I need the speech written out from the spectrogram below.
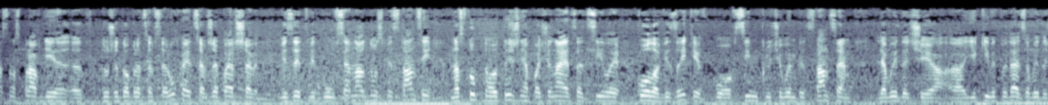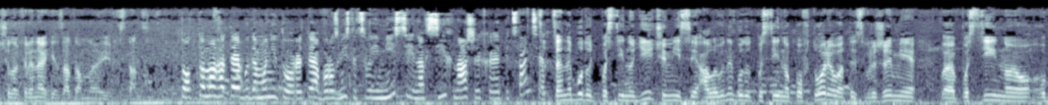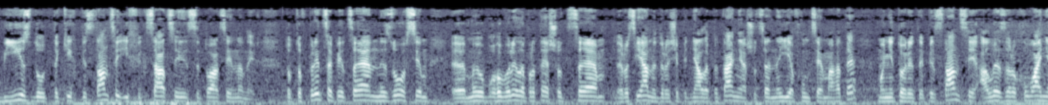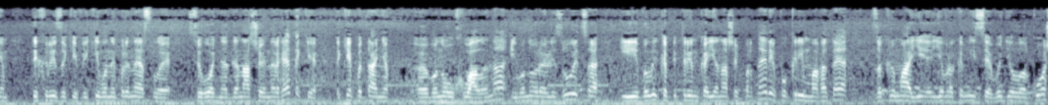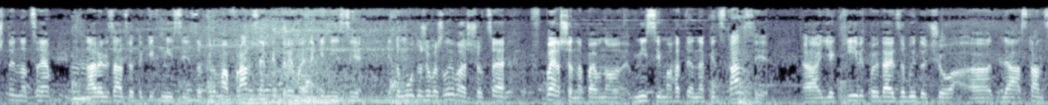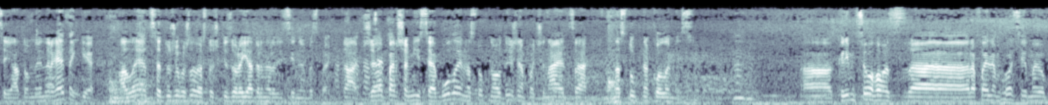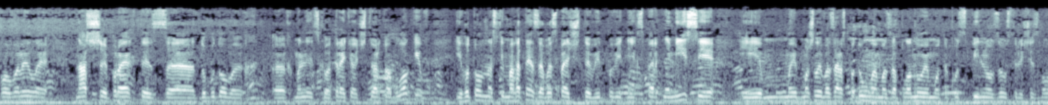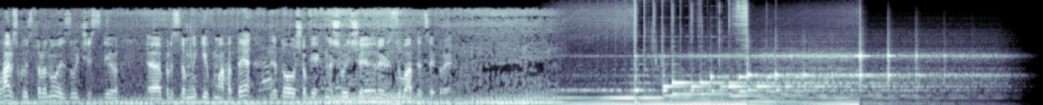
нас насправді е, дуже добре це все рухається. Вже перший візит відбувся на одну з підстанцій. Наступного тижня починається ціле коло візитів по всім ключовим підстанціям для видачі, е, які відповідають за видачу електроенергії з атомної станції. Тобто МАГАТЕ буде моніторити або розмістить свої місії на всіх наших е, підстанціях. Це не будуть постійно діючі місії, але вони будуть постійно повторюватись в режимі е, постійного об'їзду таких підстанцій і фіксації ситуації на них. Тобто, в принципі, це не зовсім е, ми говорили про те, що це росіяни, до речі, підняли питання, що це не є функція МАГАТЕ моніторити підстанції, але з урахуванням тих ризиків, які вони принесли сьогодні для нашої енергетики, таке питання е, воно ухвалено і воно реалізується. І велика підтримка є наших партнерів, окрім МАГАТЕ. Зокрема, Єврокомісія виділила кошти на це на реалізацію таких місій. Зокрема, Франція підтримує такі місії, і тому дуже важливо, що це вперше, напевно, місії МАГАТЕ на підстанції. Е, Які відповідають за видачу е, для станції атомної енергетики, але це дуже важливо з точки зору ядерної радіаційної безпеки. Так, вже перша місія була, і наступного тижня починається наступне коло місії. А, Крім цього, з е, Рафаелем Гросі ми обговорили наші проекти з е, добудови е, Хмельницького 3-4 блоків і готовності МАГАТЕ забезпечити відповідні експертні місії. І ми можливо зараз подумаємо, заплануємо таку спільну зустріч із болгарською стороною з участю е, представників МАГАТЕ для того, щоб якнайшвидше реалізувати цей проект.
